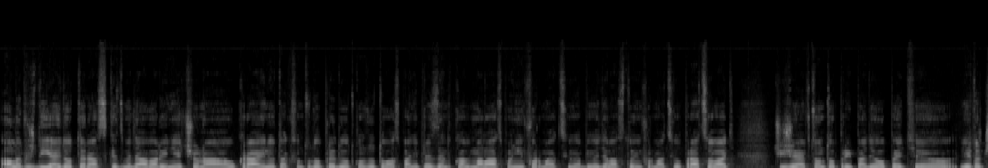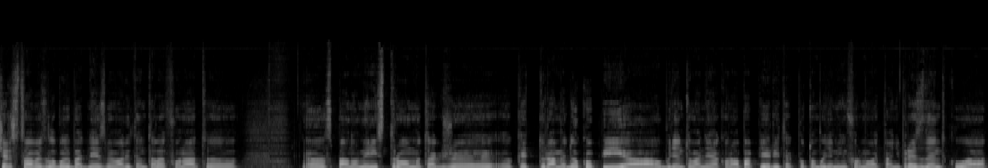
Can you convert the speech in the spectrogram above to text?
ale vždy aj doteraz, keď sme dávali niečo na Ukrajinu, tak som to dopredu odkonzultoval s pani prezidentkou, aby mala aspoň informáciu, aby vedela s tou informáciou pracovať. Čiže aj v tomto prípade opäť e, je to čerstvá vec, lebo iba dnes sme mali ten telefonát e, e, s pánom ministrom, takže keď to dáme dokopy a budem to mať nejako na papieri, tak potom budem informovať pani prezidentku a,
